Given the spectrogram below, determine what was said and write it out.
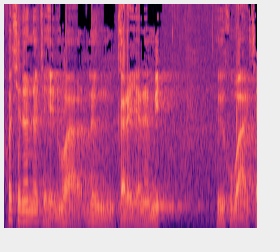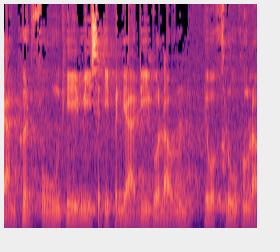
เพราะฉะนั้นเราจะเห็นว่าเรื่องกัลยาณมิตร รือครูบาอาจารย์เพื่อนฝูงที่มีสติปัญญาดีกว่าเรานั่นนะเรียกว่าครูของเรา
